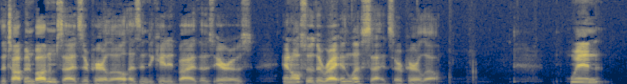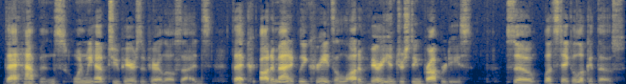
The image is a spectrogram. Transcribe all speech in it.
the top and bottom sides are parallel, as indicated by those arrows, and also the right and left sides are parallel. When that happens, when we have two pairs of parallel sides, that automatically creates a lot of very interesting properties. So let's take a look at those.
